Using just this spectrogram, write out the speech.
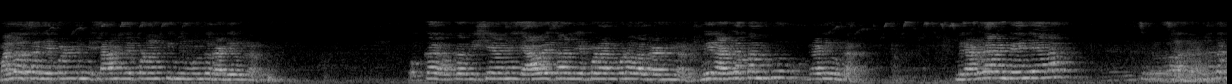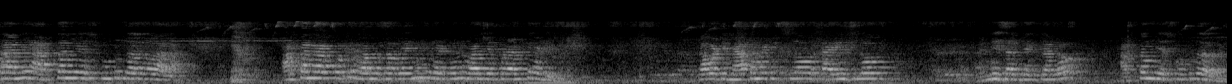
మళ్ళీ ఒకసారి చెప్పండి మీ సార్లు చెప్పడానికి మీ ముందు రెడీ ఉన్నారు. ఒక్క ఒక విషయాన్ని యాభై సార్లు చెప్పడానికి కూడా వాళ్ళు రెడీ ఉన్నారు. మీరు అడగతందుకు రెడీ ఉన్నారు. మీరు అడగాలంటే ఏం చేయాలా? పుస్తకాన్ని అర్థం చేసుకుంటూ అలా. అర్థం కాకపోతే వంద సార్లు అయినా మీరు ఎట్లా వాళ్ళు చెప్పడానికి రెడీ కాబట్టి మ్యాథమెటిక్స్లో సైన్స్లో అన్ని సబ్జెక్టులలో అర్థం చేసుకుంటూ చదవాలి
